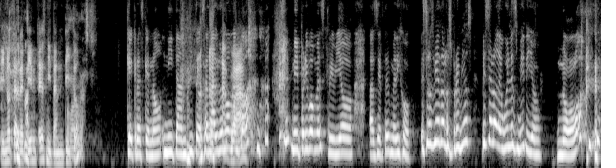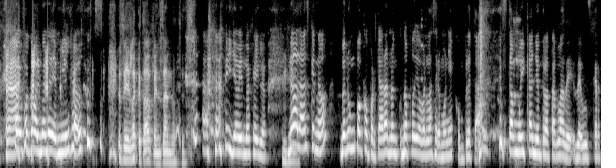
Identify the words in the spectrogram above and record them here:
Y no te arrepientes ni tantito. ¿Qué crees que no? Ni tantito. O sea, en algún momento mi primo me escribió a cierto y me dijo, ¿estás viendo los premios? ¿Viste lo de Will Smith? Y yo, no. fue, fue como el meme de Milhouse Sí, es lo que estaba pensando. sí. y yo viendo Halo. No, la verdad es que no. Bueno, un poco porque ahora no, no he podido ver la ceremonia completa. está muy cañón tratarla de, de buscar.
